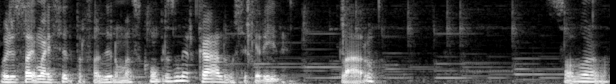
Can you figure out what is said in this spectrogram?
Hoje eu saio mais cedo para fazer umas compras no mercado. Você quer ir? Claro. Só vamos.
